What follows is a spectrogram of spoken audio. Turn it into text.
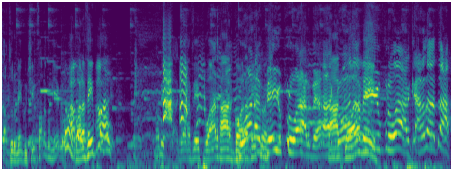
Tá tudo bem contigo? Fala comigo. Então, agora veio pro ar. Agora veio pro ar. Agora Agora veio pro- veio pro ar, né? Agora veio. pro ar, cara. Não, tá,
